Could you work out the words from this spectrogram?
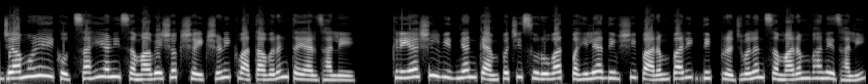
ज्यामुळे एक उत्साही आणि समावेशक शैक्षणिक वातावरण तयार झाले. क्रियाशील विज्ञान कॅम्पची सुरुवात पहिल्या दिवशी पारंपरिक दीप प्रज्वलन समारंभाने झाली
